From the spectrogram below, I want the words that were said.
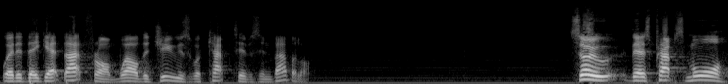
Where did they get that from? Well, the Jews were captives in Babylon. So there's perhaps more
